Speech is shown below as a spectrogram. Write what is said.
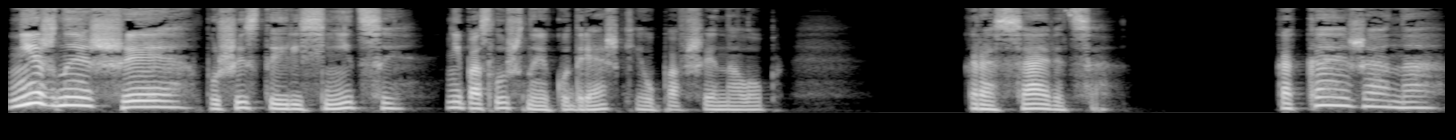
нежная шея, пушистые ресницы, непослушные кудряшки, упавшие на лоб. Красавица. Какая же она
